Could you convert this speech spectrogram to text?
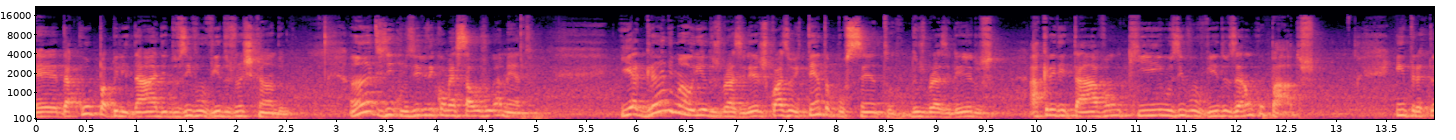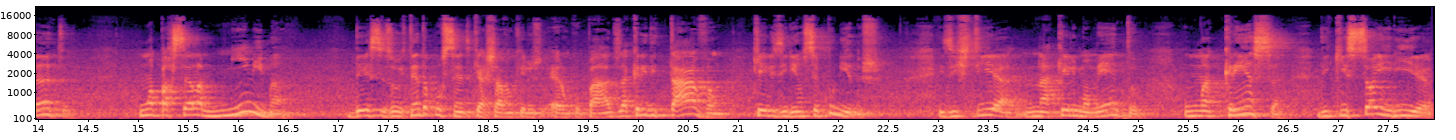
é, da culpabilidade dos envolvidos no escândalo, antes inclusive de começar o julgamento. E a grande maioria dos brasileiros, quase 80% dos brasileiros, acreditavam que os envolvidos eram culpados. Entretanto, uma parcela mínima desses 80% que achavam que eles eram culpados acreditavam que eles iriam ser punidos. Existia naquele momento uma crença de que só iria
